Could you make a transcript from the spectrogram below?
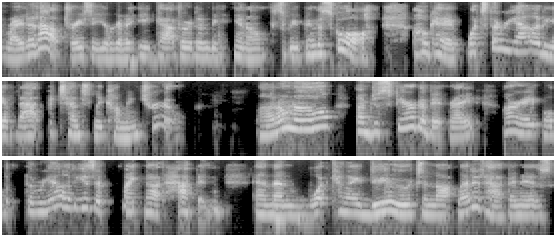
Write it out, Tracy. You're going to eat cat food and be, you know, sweeping the school. Okay, what's the reality of that potentially coming true? I don't know. I'm just scared of it, right? All right. Well, the, the, reality is it might not happen. And then mm-hmm. what can I do to not let it happen is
